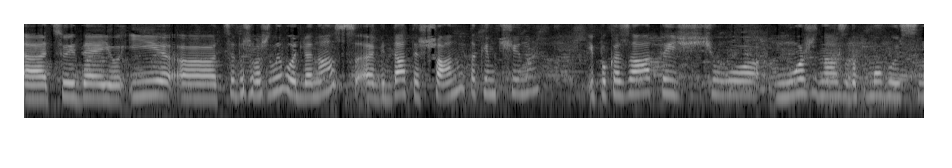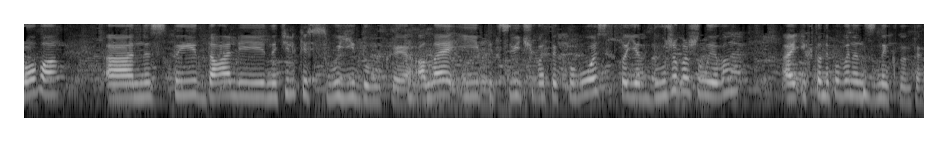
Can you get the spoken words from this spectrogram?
е, цю ідею. І е, це дуже важливо для нас е, віддати шану таким чином і показати, що можна за допомогою слова нести далі не тільки свої думки, але і підсвічувати когось, хто є дуже важливим е, і хто не повинен зникнути.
